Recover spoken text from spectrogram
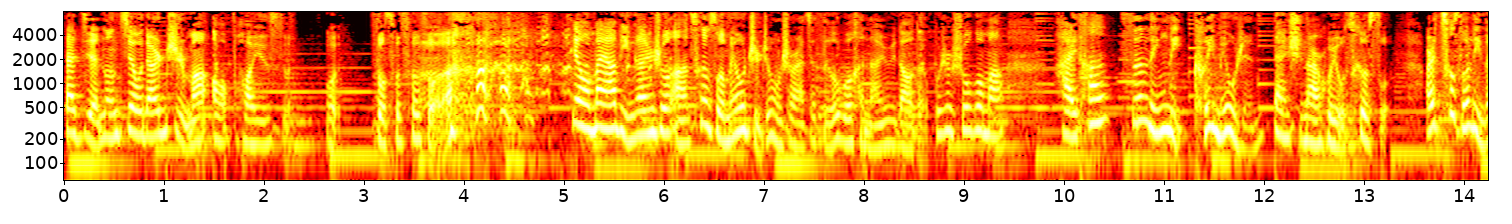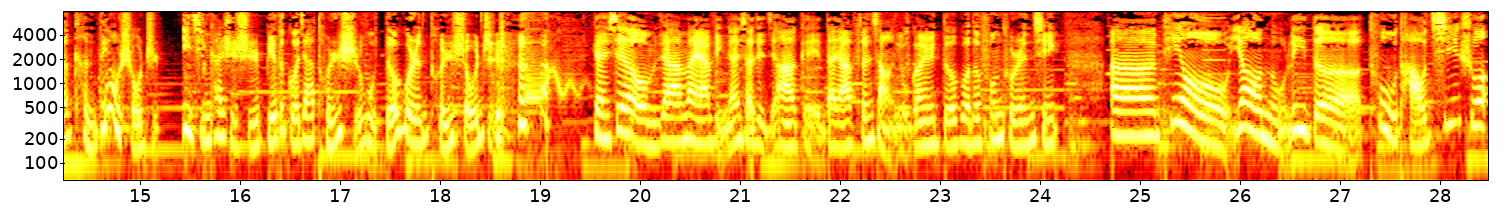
大姐，能借我点纸吗？’哦，不好意思，走错厕所了。”听友麦芽饼干说：“啊，厕所没有纸这种事儿啊，在德国很难遇到的，不是说过吗？”海滩、森林里可以没有人，但是那儿会有厕所，而厕所里呢肯定有手纸。疫情开始时，别的国家囤食物，德国人囤手纸。感谢我们家麦芽饼干小姐姐啊，给大家分享有关于德国的风土人情。呃，听友要努力的吐陶七说，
